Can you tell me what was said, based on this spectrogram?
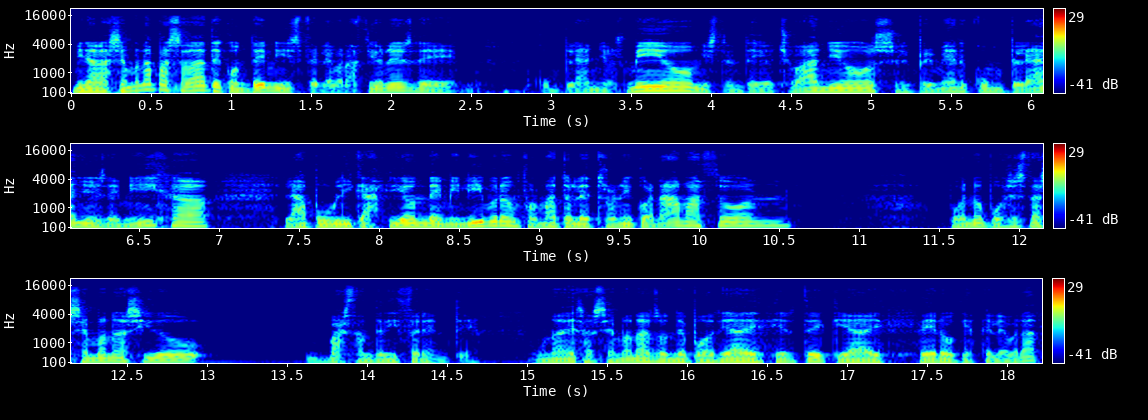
Mira, la semana pasada te conté mis celebraciones de cumpleaños mío, mis 38 años, el primer cumpleaños de mi hija, la publicación de mi libro en formato electrónico en Amazon. Bueno, pues esta semana ha sido bastante diferente. Una de esas semanas donde podría decirte que hay cero que celebrar.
